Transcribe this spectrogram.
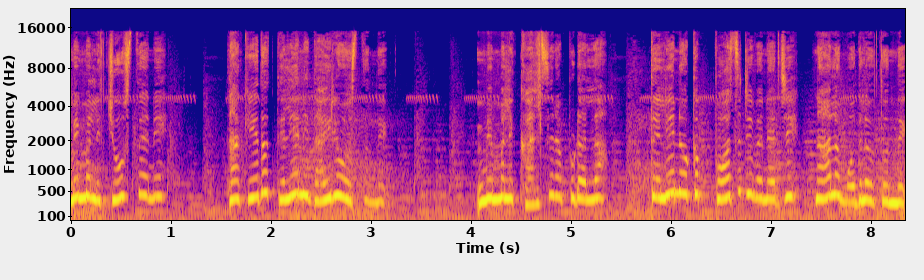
మిమ్మల్ని చూస్తేనే నాకేదో తెలియని ధైర్యం వస్తుంది. మిమ్మల్ని కలిసినప్పుడల్లా తెలియని ఒక పాజిటివ్ ఎనర్జీ నాలో మొదలవుతుంది.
